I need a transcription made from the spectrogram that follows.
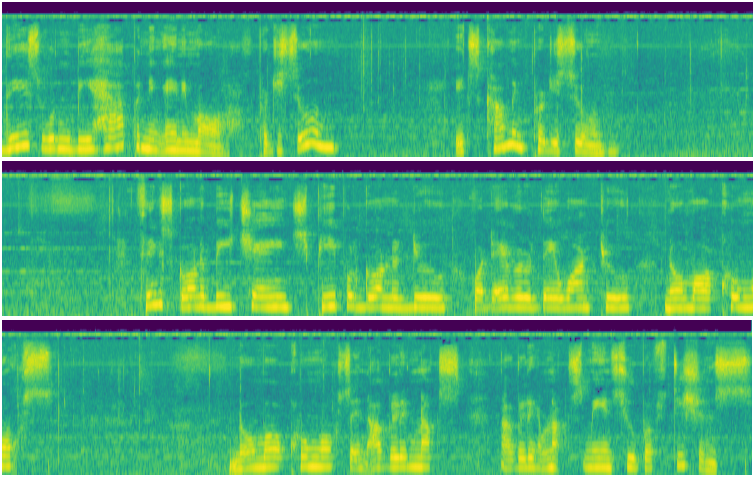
this wouldn't be happening anymore pretty soon. It's coming pretty soon. Things gonna be changed. People gonna do whatever they want to. No more krungoks. No more krungoks and uglingnucks. Uglingnucks means superstitions.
